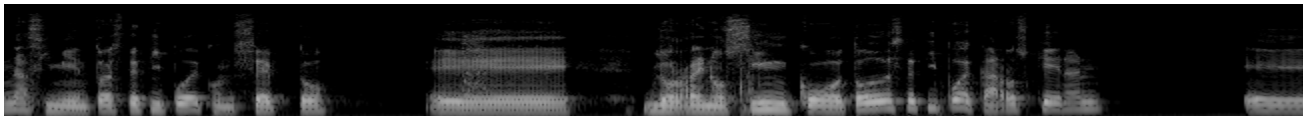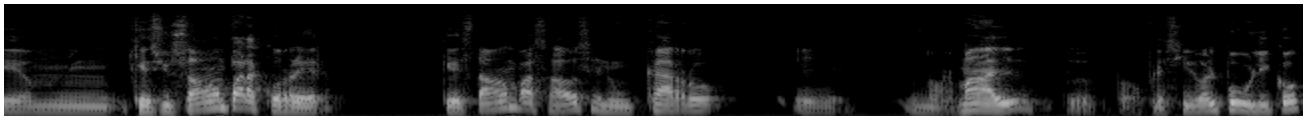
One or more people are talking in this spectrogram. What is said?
nacimiento a este tipo de concepto. los Renault 5, todo este tipo de carros que eran Em, que se usaban para correr, que estaban basados en un carro eh, normal, ofrecido al público,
